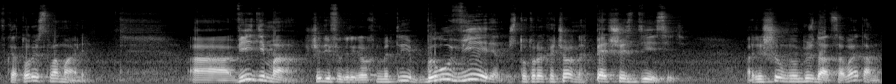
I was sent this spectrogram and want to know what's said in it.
в который сломали. А, видимо, шериф игроков номер 3 был уверен, что тройка черных 5, 6, 10. Решил не убеждаться в этом.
